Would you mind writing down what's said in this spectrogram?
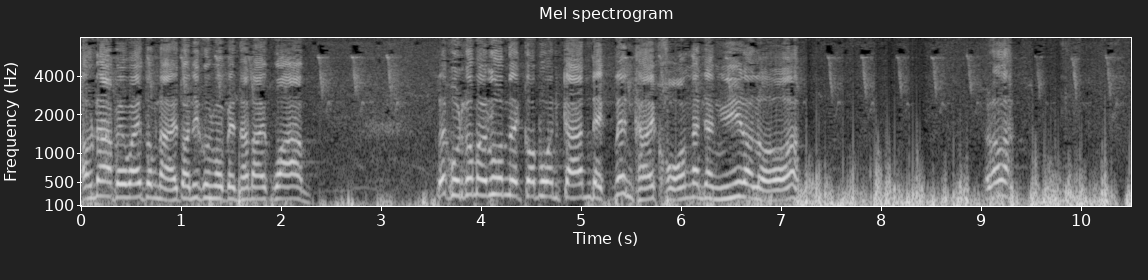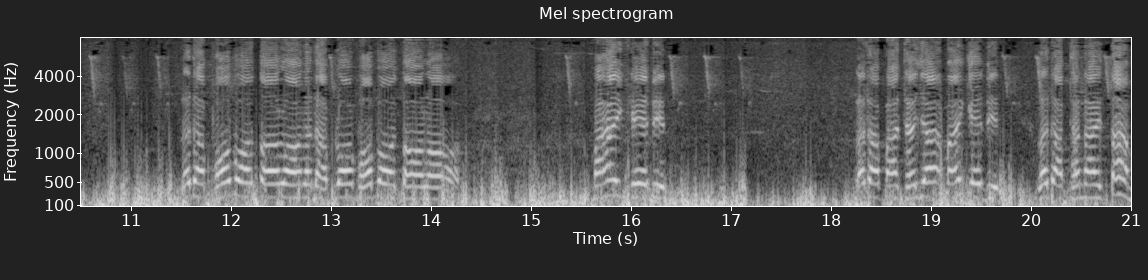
เอาหน้าไปไว้ตรงไหน ตอนนี้คุณมาเป็นทนายความ แล้วคุณก็มาร่วมในกระบวนการเด็กเล่นขายของกันอย่างนี้แล้วเหรอเหรอระดับพอบอตอรอระดับรองพอบอตอรอมาให้เครดิต ระดับอาชญะมาให้เครดิต ระดับทนายตั้ม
